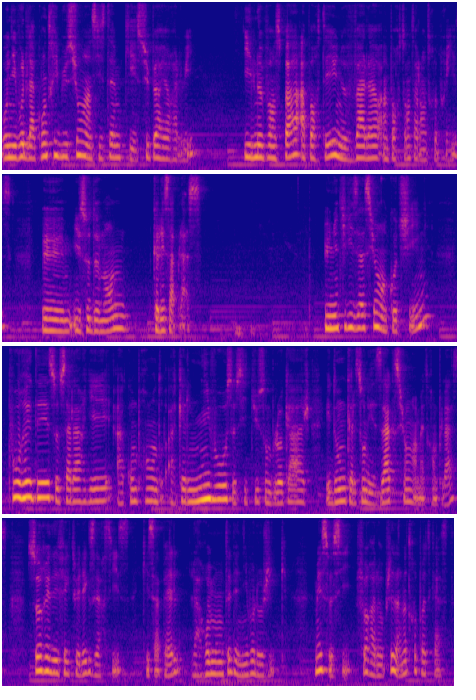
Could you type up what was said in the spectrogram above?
au niveau de la contribution à un système qui est supérieur à lui, il ne pense pas apporter une valeur importante à l'entreprise et il se demande quelle est sa place. Une utilisation en coaching pour aider ce salarié à comprendre à quel niveau se situe son blocage et donc quelles sont les actions à mettre en place serait d'effectuer l'exercice qui s'appelle la remontée des niveaux logiques. Mais ceci fera l'objet d'un autre podcast.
